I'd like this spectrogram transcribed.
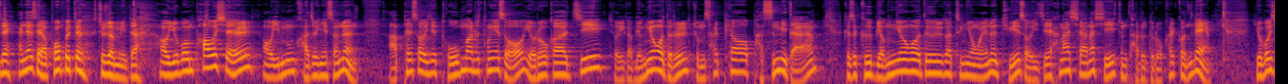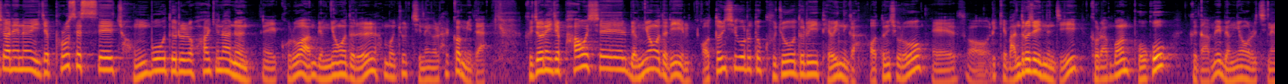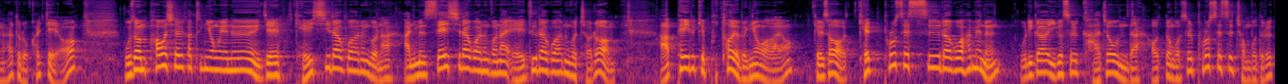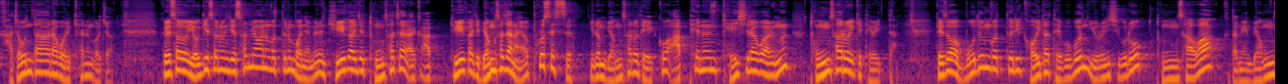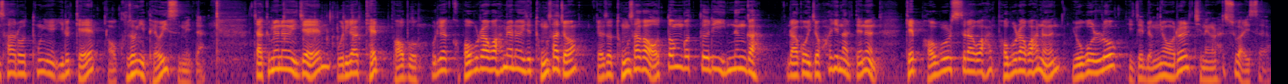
네 안녕하세요. 보안포인트 조조입니다. 어, 이번 PowerShell 어, 입문 과정에서는 앞에서 이제 도움말을 통해서 여러가지 저희가 명령어들을 좀 살펴봤습니다. 그래서 그 명령어들 같은 경우에는 뒤에서 이제 하나씩 하나씩 좀 다루도록 할 건데 이번 시간에는 이제 프로세스의 정보들을 확인하는 네, 그러한 명령어들을 한번 쭉 진행을 할 겁니다 그 전에 이제 PowerShell 명령어들이 어떤 식으로 또 구조들이 되어 있는가 어떤 식으로 예, 어, 이렇게 만들어져 있는지 그걸 한번 보고 그 다음에 명령어를 진행을 하도록 할게요. 우선 파워쉘 같은 경우에는 이제 get이라고 하는 거나 아니면 set이라고 하는 거나 add라고 하는 것처럼 앞에 이렇게 붙어요 명령어가요. 그래서 get process라고 하면은 우리가 이것을 가져온다 어떤 것을 프로세스 정보들을 가져온다 라고 이렇게 하는 거죠 그래서 여기서는 이제 설명하는 것들은 뭐냐면은 뒤에가 이제 동사자 아, 아 뒤에가 이제 명사잖아요. 프로세스. 이런 명사로 되어 있고 앞에는 get이라고 하는 건 동사로 이렇게 되어 있다. 그래서 모든 것들이 거의 다 대부분 이런 식으로 동사와 그 다음에 명사로 통해 이렇게 어, 구성이 되어 있습니다. 자 그러면은 이제 우리가 get verb 우리가 verb라고 하면은 이제 동사죠. 그래서 동사가 어떤 것들이 있는가 라고 이제 확인할 때는 get verbles라고 하, verb라고 하는 요걸로 이제 명령어를 진행을 할 수가 있어요.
